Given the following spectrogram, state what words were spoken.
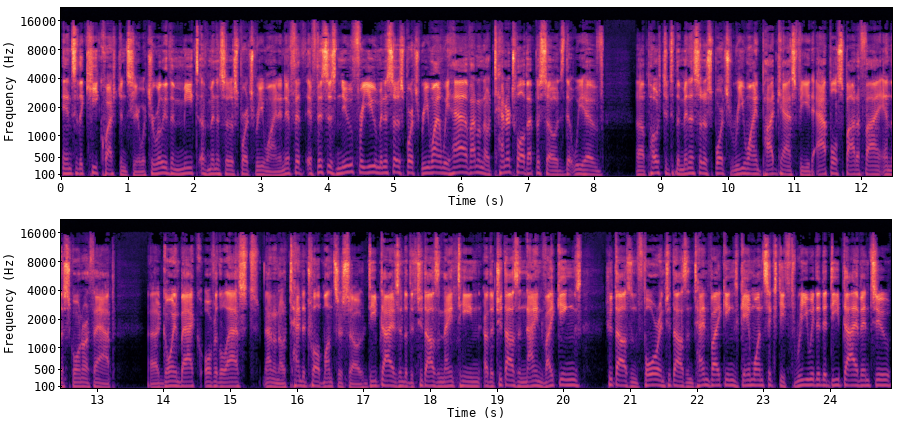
into the key questions here, which are really the meat of Minnesota Sports Rewind. And if it, if this is new for you, Minnesota Sports Rewind, we have I don't know ten or twelve episodes that we have uh, posted to the Minnesota Sports Rewind podcast feed, Apple, Spotify, and the Score North app. Uh, going back over the last, I don't know, 10 to 12 months or so, deep dives into the 2019 or the 2009 Vikings, 2004 and 2010 Vikings, game 163, we did a deep dive into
